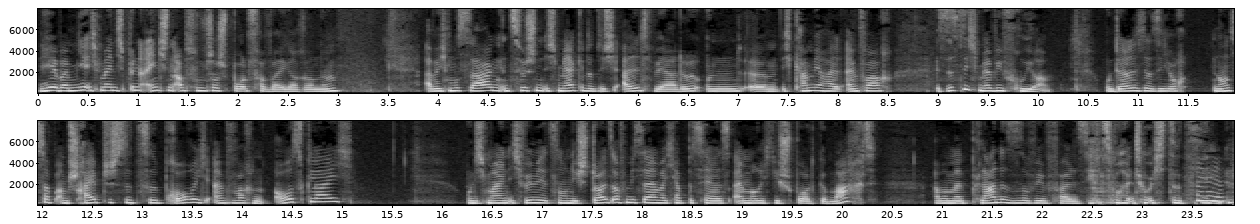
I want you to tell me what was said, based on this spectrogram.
Nee, bei mir, ich meine, ich bin eigentlich ein absoluter Sportverweigerer, ne? Aber ich muss sagen, inzwischen, ich merke, dass ich alt werde und ähm, ich kann mir halt einfach, es ist nicht mehr wie früher. Und dadurch, dass ich auch nonstop am Schreibtisch sitze, brauche ich einfach einen Ausgleich. Und ich meine, ich will jetzt noch nicht stolz auf mich sein, weil ich habe bisher erst einmal richtig Sport gemacht. Aber mein Plan ist es auf jeden Fall, es jetzt mal durchzuziehen.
